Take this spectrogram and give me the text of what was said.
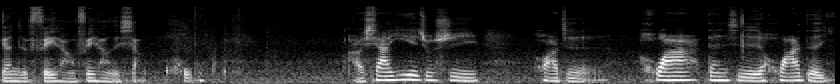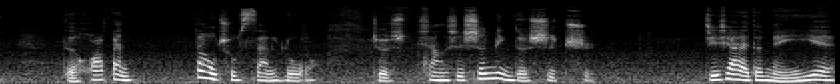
跟着非常非常的想哭。好，下一页就是画着花，但是花的的花瓣到处散落，就像是生命的逝去。接下来的每一页，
